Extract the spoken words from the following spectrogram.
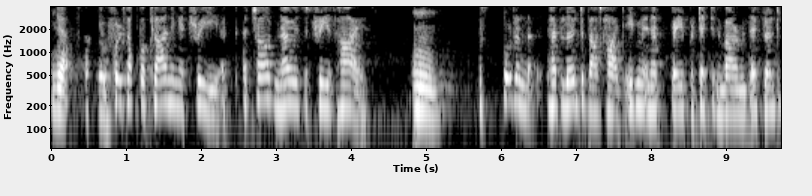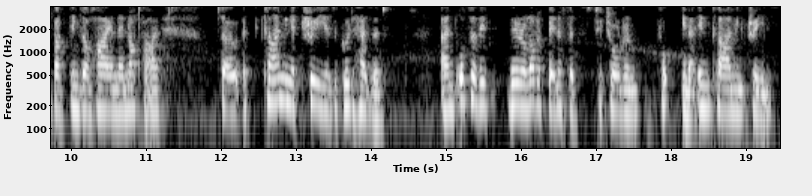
Yeah. So, for example, climbing a tree, a, a, child knows a tree is high. Mm. Children have learned about height, even in a very protected environment. They've learned about things are high and they're not high. So a, climbing a tree is a good hazard. And also there are a lot of benefits to children for, you know, in climbing trees.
